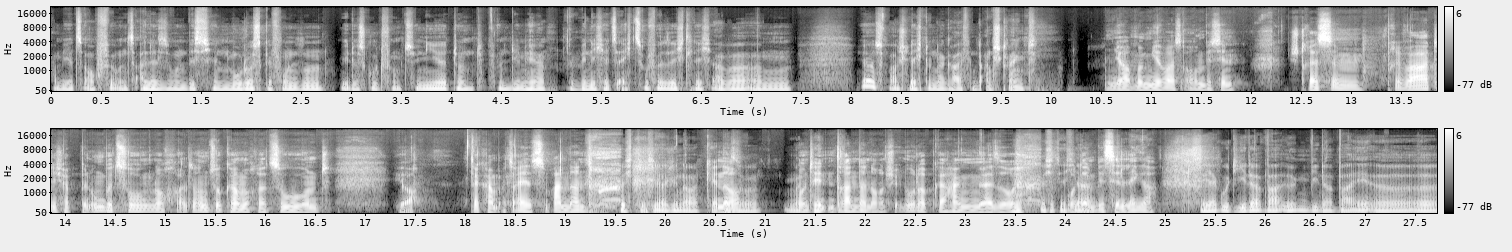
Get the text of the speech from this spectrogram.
haben jetzt auch für uns alle so ein bisschen Modus gefunden, wie das gut funktioniert. Und von dem her bin ich jetzt echt zuversichtlich, aber ähm, ja, es war schlecht und ergreifend anstrengend. Ja, bei mir war es auch ein bisschen Stress im Privat. Ich hab, bin umgezogen noch, also Umzug kam noch dazu und ja, da kam als eines zum anderen. Richtig, ja, genau. genau. Also und hinten dran dann noch einen schönen Urlaub gehangen, also Richtig, oder ja. ein bisschen länger. Ja gut, jeder war irgendwie dabei, äh,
